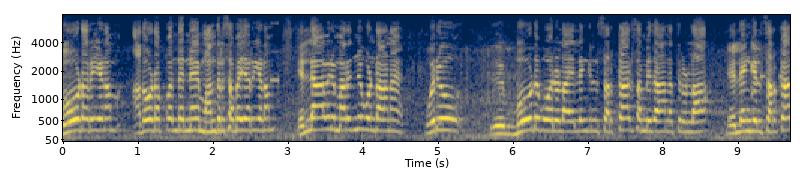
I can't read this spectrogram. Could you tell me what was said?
ബോർഡ് അറിയണം അതോടൊപ്പം തന്നെ മന്ത്രിസഭ അറിയണം. എല്ലാവരും അറിഞ്ഞുകൊണ്ടാണ് ഒരു ബോർഡ് പോലുള്ള അല്ലെങ്കിൽ സർക്കാർ സംവിധാനത്തിലുള്ള അല്ലെങ്കിൽ സർക്കാർ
